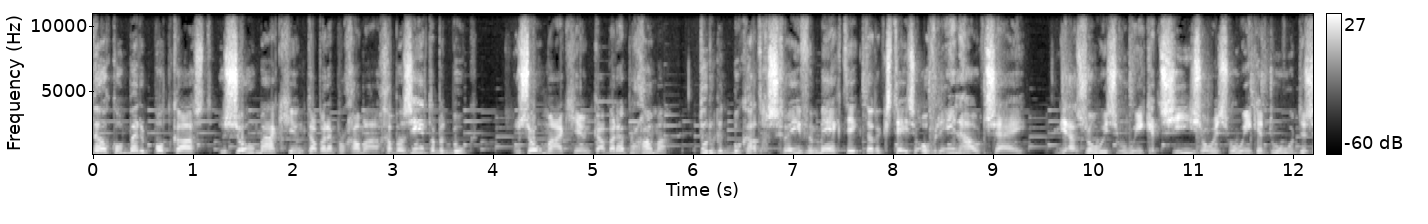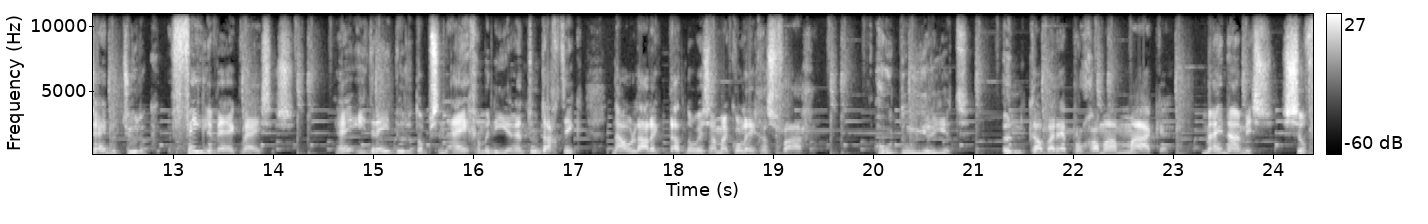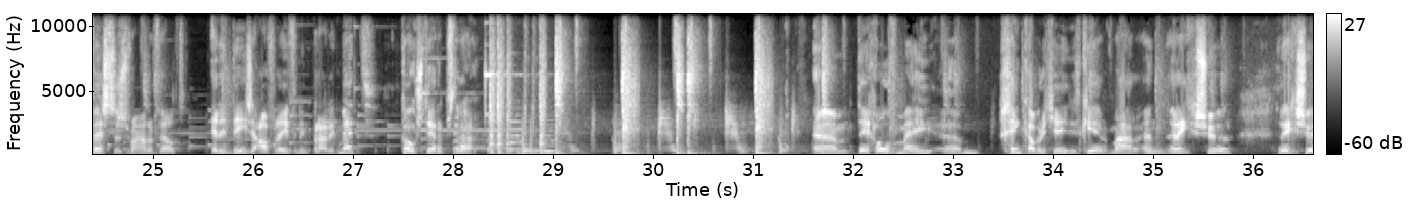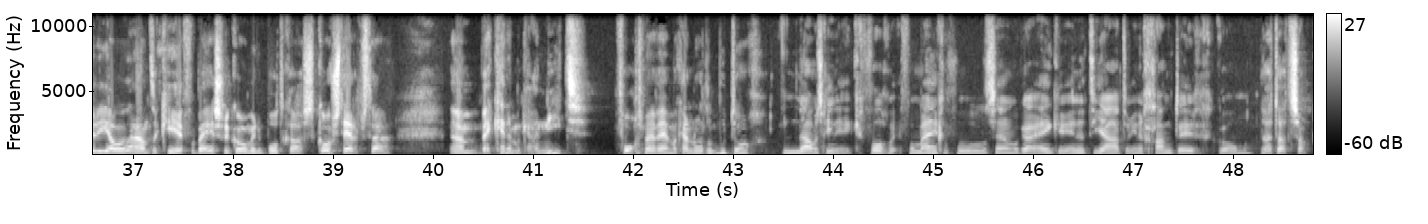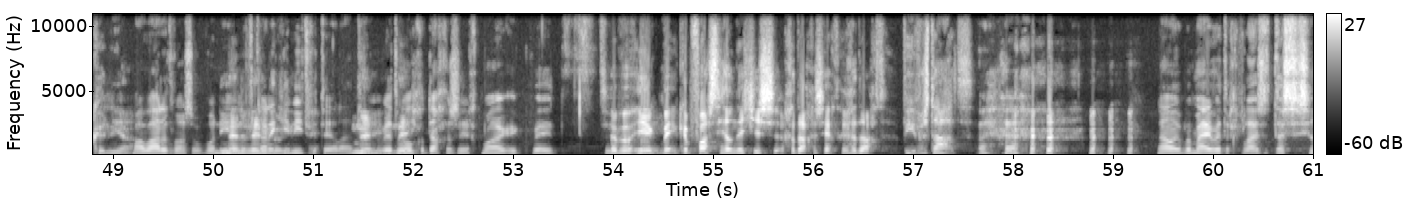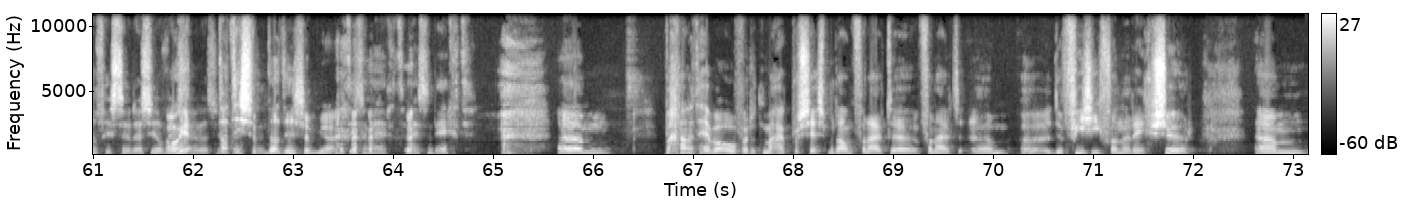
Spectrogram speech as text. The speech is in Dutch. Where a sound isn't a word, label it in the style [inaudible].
Welkom bij de podcast Zo maak je een cabaretprogramma, gebaseerd op het boek Zo maak je een cabaretprogramma. Toen ik het boek had geschreven, merkte ik dat ik steeds over de inhoud zei. Ja, zo is hoe ik het zie, zo is hoe ik het doe. Er zijn natuurlijk vele werkwijzes. Iedereen doet het op zijn eigen manier. En toen dacht ik, nou laat ik dat nou eens aan mijn collega's vragen. Hoe doen jullie het? Een cabaretprogramma maken. Mijn naam is Sylvester Zwaneveld en in deze aflevering praat ik met Koos Terpstra. Ehm, tegenover mij ehm, geen cabaretier dit keer, maar een regisseur. Een regisseur die al een aantal keer voorbij is gekomen in de podcast, Koos Terpstra. Ehm, wij kennen elkaar niet. Volgens mij, we hebben elkaar nooit ontmoet, toch? Nou, misschien, ik, voor, voor mijn gevoel zijn we elkaar één keer in het theater in een gang tegengekomen. Nou, dat zou kunnen, ja. Maar waar dat was of wanneer, Nee, dat kan ik je niet niet, vertellen. En nee. toen werd er Nee. wel gedag gezegd, maar ik weet... We hebben, ik, ik heb vast heel netjes gedag gezegd en gedacht, wie was dat? [laughs] Nou, bij mij werd er gefluisterd, dat is Sylvester, dat is Oh Sylvester. ja, dat is hem, dat is hem, ja. Dat is hem echt, hij is het echt. [laughs] Ehm, we gaan het hebben over het maakproces, maar dan vanuit, eh, vanuit ehm, eh, de visie van een regisseur. Ehm,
